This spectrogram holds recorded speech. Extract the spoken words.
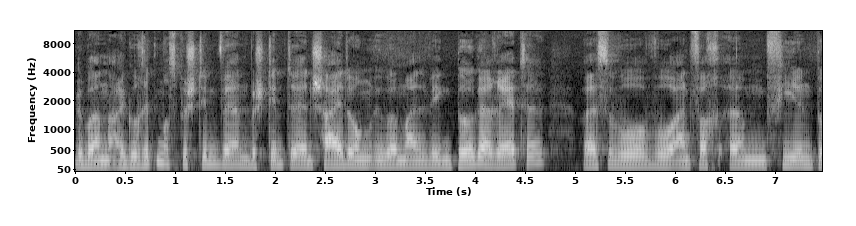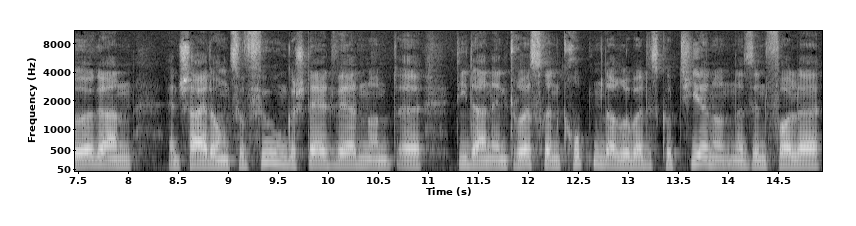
über einen Algorithmus bestimmt werden, bestimmte Entscheidungen über meinetwegen Bürgerräte, weißt du, wo, wo einfach ähm, vielen Bürgern Entscheidungen zur Verfügung gestellt werden und äh, die dann in größeren Gruppen darüber diskutieren und eine sinnvolle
